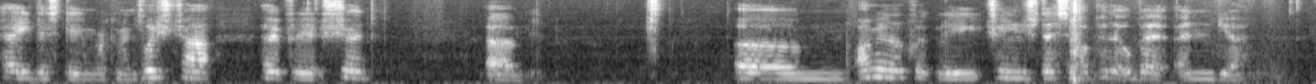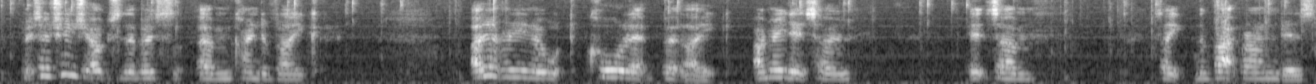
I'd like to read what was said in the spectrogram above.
hey, this game recommends voice chat, hopefully it should. Um, um, I'm gonna quickly change this up a little bit, and yeah. Right, so I changed it up so they're both um kind of like I don't really know what to call it, but like I made it so it's um it's like the background is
